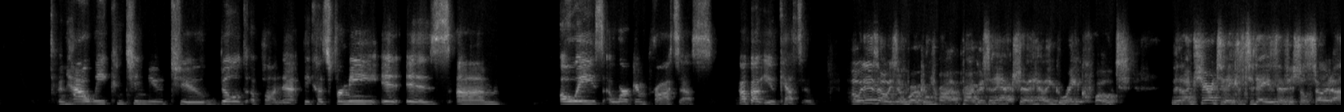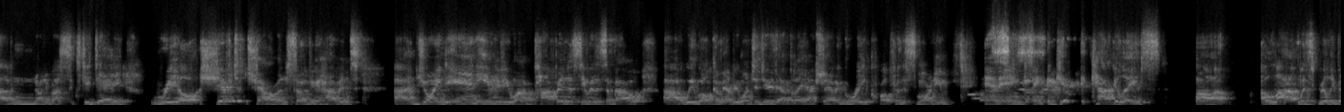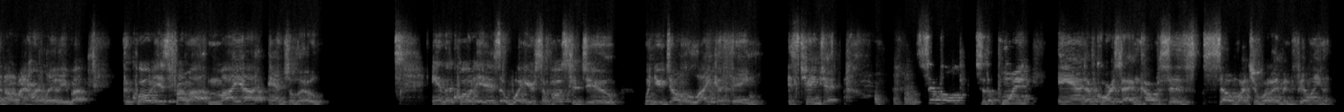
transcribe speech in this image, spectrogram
and how we continue to build upon that. Because for me, it is um always a work in process. How about you, Kesu? Oh, it is always a work in pro- progress. And actually, I had a great quote that I'm sharing today because today is the official start of Naughty Boss 60 Day Real Shift Challenge. So if you haven't uh, joined in, even if you want to pop in to see what it's about, uh, we welcome everyone to do that. But I actually had a great quote for this morning, and it, it, it encapsulates uh, a lot what's really been on my heart lately. But the quote is from uh, Maya Angelou. And the quote is What you're supposed to do when you don't like a thing is change it. Simple, to the point, And of course, that encompasses so much of what I've been feeling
